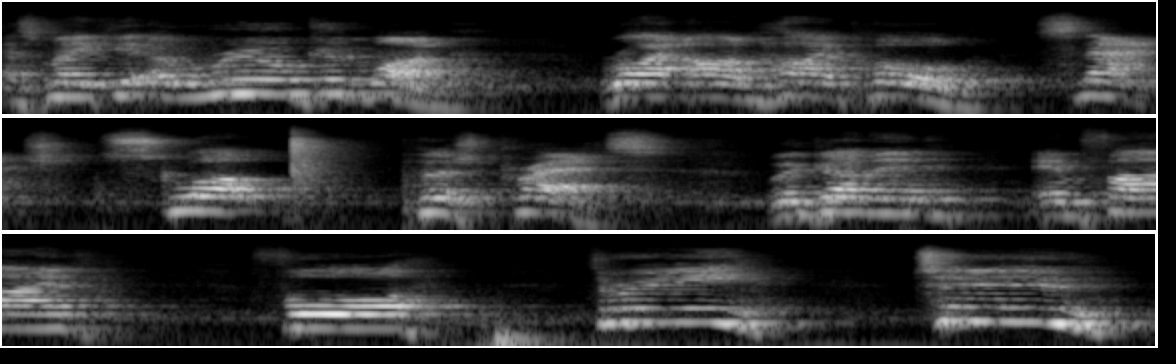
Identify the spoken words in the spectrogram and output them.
Let's make it a real good one. Right arm, high pull, snatch, squat, push, press. We're going in five, four, three, two,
